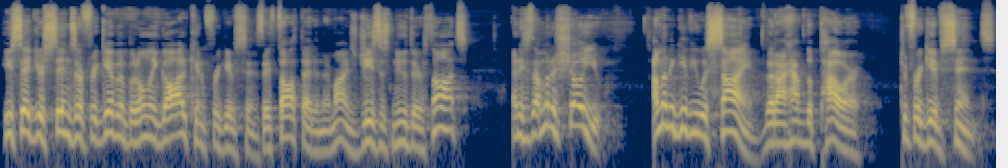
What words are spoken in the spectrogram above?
He said, Your sins are forgiven, but only God can forgive sins. They thought that in their minds. Jesus knew their thoughts, and he says, I'm going to show you. I'm going to give you a sign that I have the power to forgive sins.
